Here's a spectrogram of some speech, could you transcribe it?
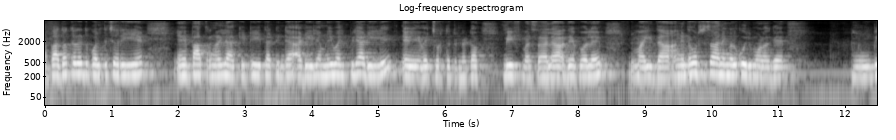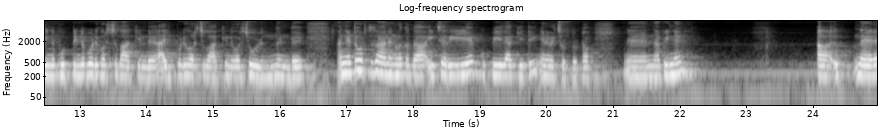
അപ്പോൾ അതൊക്കെ ഇതുപോലത്തെ ചെറിയ പാത്രങ്ങളിലാക്കിയിട്ട് ഈ തട്ടിന്റെ അടിയിൽ നമ്മൾ ഈ വലിപ്പിലെ അടിയിൽ വെച്ച് കൊടുത്തിട്ടുണ്ട് കേട്ടോ. ബീഫ് മസാല അതേപോലെ മൈദ അങ്ങനത്തെ കുറച്ച് സാധനങ്ങൾ കുരുമുളക് പിന്നെ പുട്ടിന്റെ പൊടി കുറച്ച് ബാക്കിയുണ്ട് അരിപ്പൊടി കുറച്ച് ബാക്കിയുണ്ട് കുറച്ച് ഉഴുന്നുണ്ട്. അങ്ങനത്തെ കുറച്ച് സാധനങ്ങളൊക്കെ ഇതാ ഈ ചെറിയ കുപ്പിയിലാക്കിയിട്ട് ഇങ്ങനെ വെച്ച് കൊടുത്തു കേട്ടോ എന്നാൽ പിന്നെ നേരെ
